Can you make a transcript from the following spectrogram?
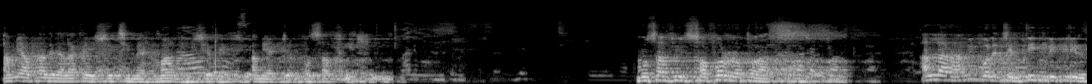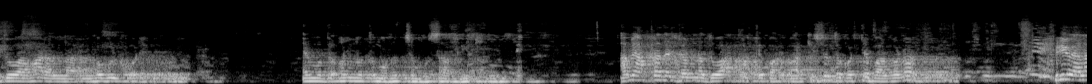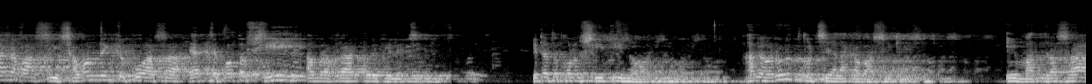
আমি আপনাদের এলাকায় এসেছি মেহমান হিসেবে। আমি একজন মুসাফির। মুসাফির সফররত আস। আল্লাহর হাবিব বলেছেন, তিন ব্যক্তির দোয়া আমার আল্লাহ কবুল করে। এর মধ্যে অন্যতম হচ্ছে মুসাফির। আমি আপনাদের জন্য দোয়া করতে পারব, আর কিছু তো করতে পারব না। প্রিয় এলাকাবাসী, সামান্য একটু কুয়াশা একটা কত শীত আমরা পার করে ফেলেছি। এটা তো কোনো শীতই নয়। আমি অনুরোধ করছি এলাকাবাসীকে, এই মাদ্রাসা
